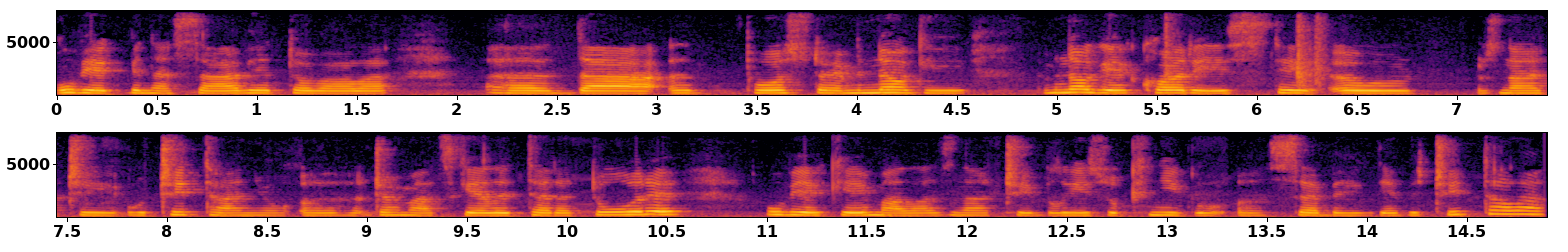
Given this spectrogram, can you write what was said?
Uvijek bi nas savjetovala eh, da postoje mnogi, mnoge koristi u, znači, u čitanju eh, džematske literature. Uvijek je imala znači blizu knjigu eh, sebe gdje bi čitala.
